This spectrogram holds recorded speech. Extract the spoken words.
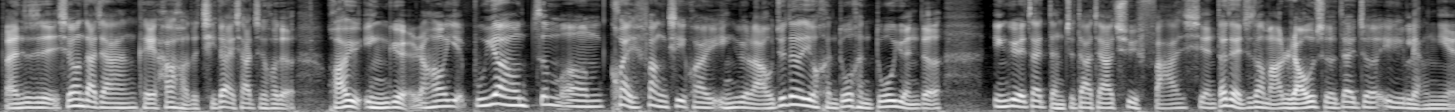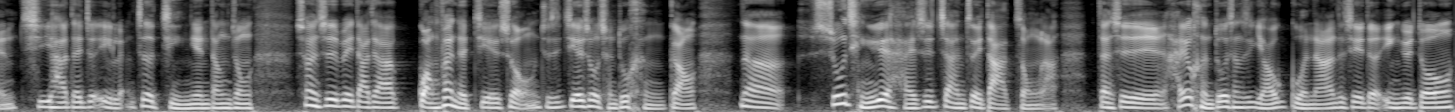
反正就是希望大家可以好好的期待一下之后的华语音乐，然后也不要这么快放弃华语音乐啦。我觉得有很多很多元的音乐在等着大家去发现。大家也知道嘛，饶舌在这一两年，嘻哈在这一两这几年当中，算是被大家广泛的接受，就是接受程度很高。那抒情乐还是占最大宗啦。但是还有很多像是摇滚啊这些的音乐都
